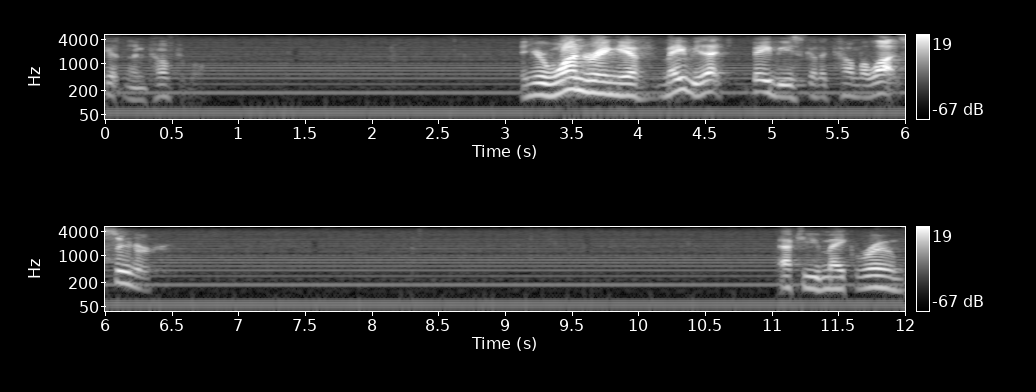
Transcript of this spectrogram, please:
getting uncomfortable. And you're wondering if maybe that baby is going to come a lot sooner. After you make room,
